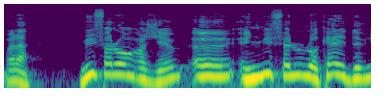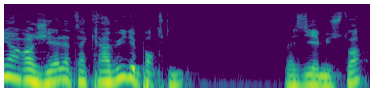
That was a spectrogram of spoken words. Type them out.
Voilà. Muffalo enragé. Euh, une Muffalo locale est devenue enragée. Elle attaquera à vue portes qui Vas-y, amuse-toi.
